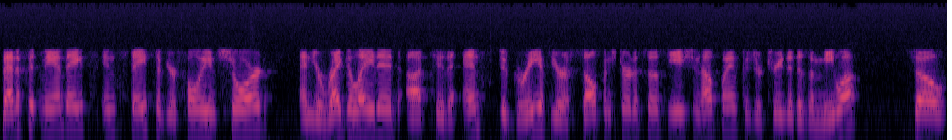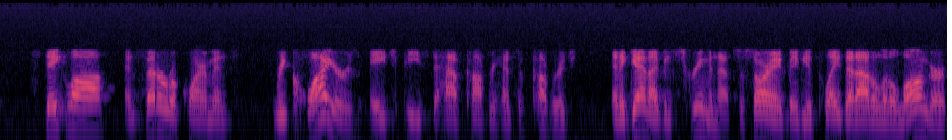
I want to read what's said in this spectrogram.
benefit mandates in states if you're fully insured, and you're regulated uh, to the nth degree if you're a self-insured association health plan because you're treated as a MEWA. So state law and federal requirements requires AHPs to have comprehensive coverage. And again, I've been screaming that. So sorry, I maybe played that out a little longer,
